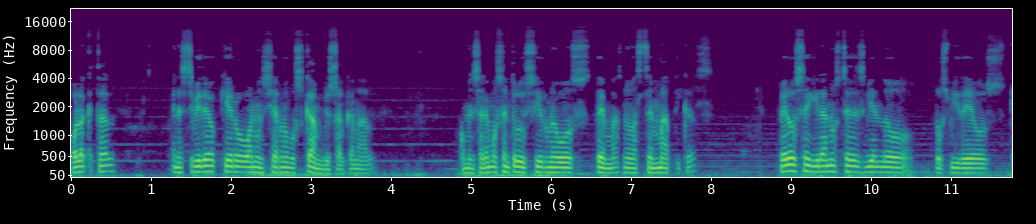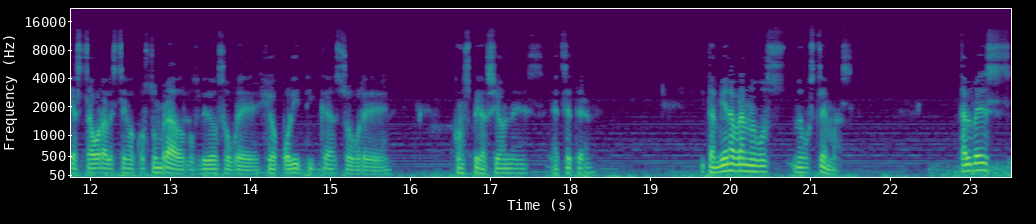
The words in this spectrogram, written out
Hola, ¿qué tal? En este video quiero anunciar nuevos cambios al canal. Comenzaremos a introducir nuevos temas, nuevas temáticas, pero seguirán ustedes viendo los videos que hasta ahora les tengo acostumbrados, los videos sobre geopolítica, sobre conspiraciones, etc. Y también habrá nuevos, nuevos temas. Tal vez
